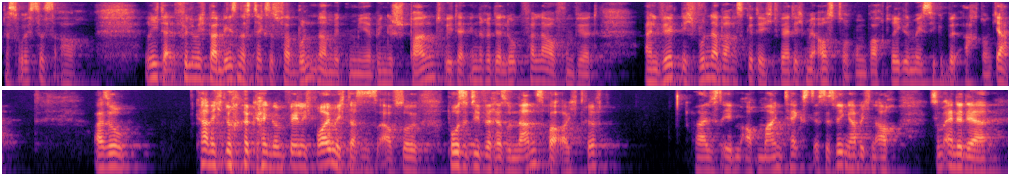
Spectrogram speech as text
So ist es auch. Rita, ich fühle mich beim Lesen des Textes verbundener mit mir. Bin gespannt, wie der innere Dialog verlaufen wird. Ein wirklich wunderbares Gedicht werde ich mir ausdrucken. Braucht regelmäßige Beachtung. Ja. Also kann ich nur, nur empfehlen. Ich freue mich, dass es auf so positive Resonanz bei euch trifft, weil es eben auch mein Text ist. Deswegen habe ich ihn auch zum Ende der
